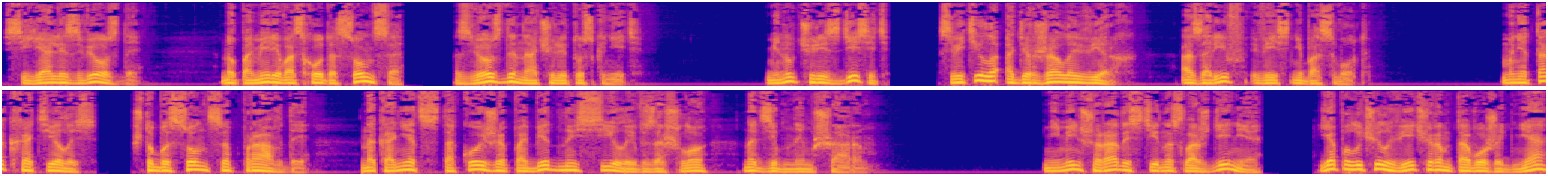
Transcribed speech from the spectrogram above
сияли звезды, но по мере восхода солнца звезды начали тускнеть. Минут через десять светило одержало вверх, озарив весь небосвод. Мне так хотелось, чтобы солнце правды — наконец, с такой же победной силой взошло над земным шаром. Не меньше радости и наслаждения я получил вечером того же дня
